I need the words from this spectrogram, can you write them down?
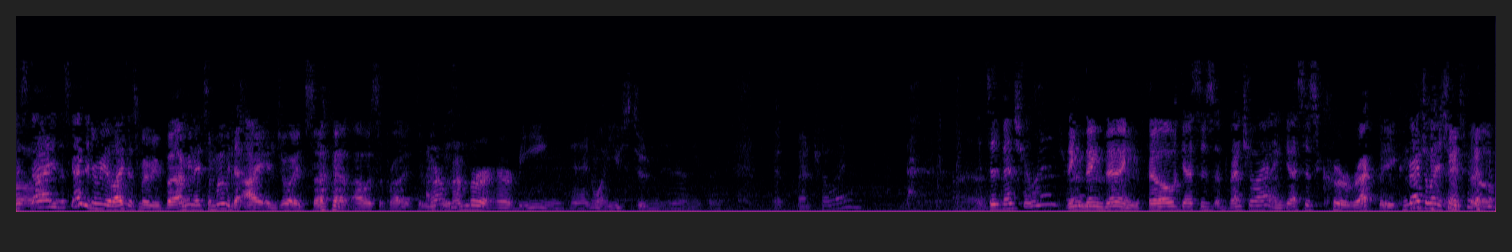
this Uh, guy, this guy didn't really like this movie, but I mean, it's a movie that I enjoyed, so I was surprised. To I don't remember her being an NYU student in anything. Adventureland? It's Adventureland. Ding, ding, ding! Phil guesses Adventureland and guesses correctly. Congratulations, Phil.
